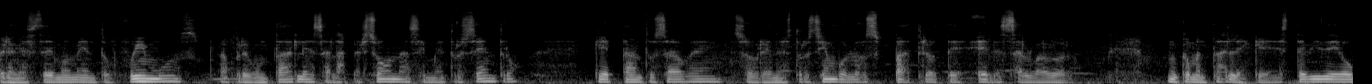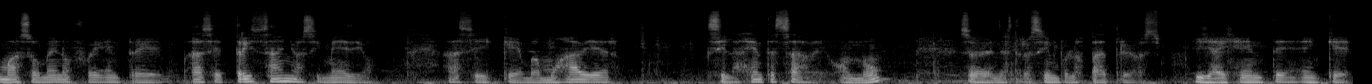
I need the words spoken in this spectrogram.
Pero en este momento fuimos a preguntarles a las personas en nuestro centro qué tanto saben sobre nuestros símbolos patrios de El Salvador. Y comentarles que este video más o menos fue entre hace tres años y medio. Así que vamos a ver si la gente sabe o no sobre nuestros símbolos patrios. Y hay gente en que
